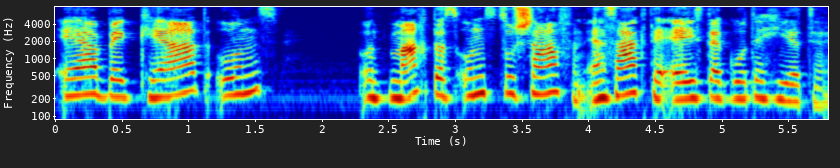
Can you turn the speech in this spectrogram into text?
er bekehrt uns und macht aus uns zu Schafen. Er sagte, er ist der gute Hirte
